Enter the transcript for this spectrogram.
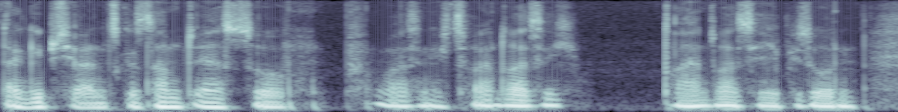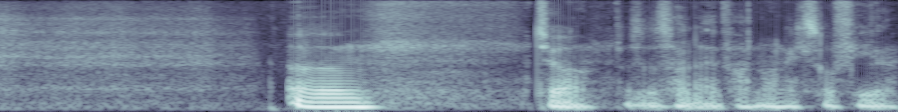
Da gibt es ja insgesamt erst so, weiß ich nicht, 32, 33 Episoden. Ähm, tja, das ist halt einfach noch nicht so viel.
